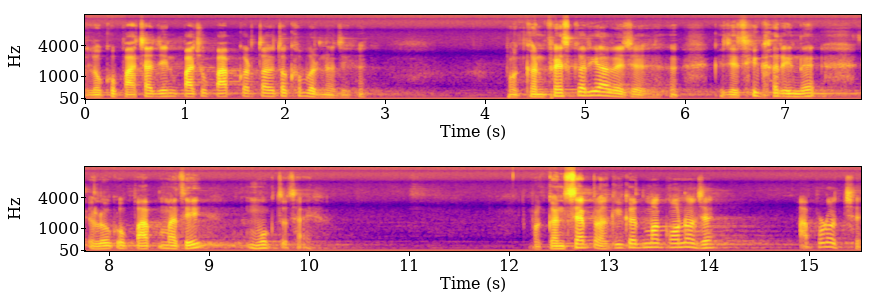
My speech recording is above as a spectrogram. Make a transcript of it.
લોકો પાછા જઈને પાછું પાપ કરતા હોય તો ખબર નથી. પણ કન્ફેસ કરી આવે છે કે જેથી કરીને એ લોકો પાપમાંથી મુક્ત થાય. પણ કન્સેપ્ટ હકીકતમાં કોનો છે? આપણો જ છે.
